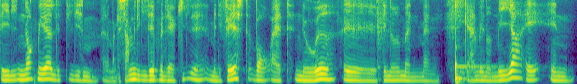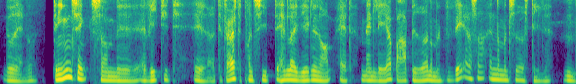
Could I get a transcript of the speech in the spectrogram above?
det er nok mere lidt ligesom, altså man kan sammenligne lidt med det agile manifest, hvor at noget, øh, det er noget, man, man gerne vil noget mere af end noget andet. Den ene ting, som øh, er vigtigt, eller det første princip, det handler i virkeligheden om, at man lærer bare bedre, når man bevæger sig, end når man sidder stille. Mm.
